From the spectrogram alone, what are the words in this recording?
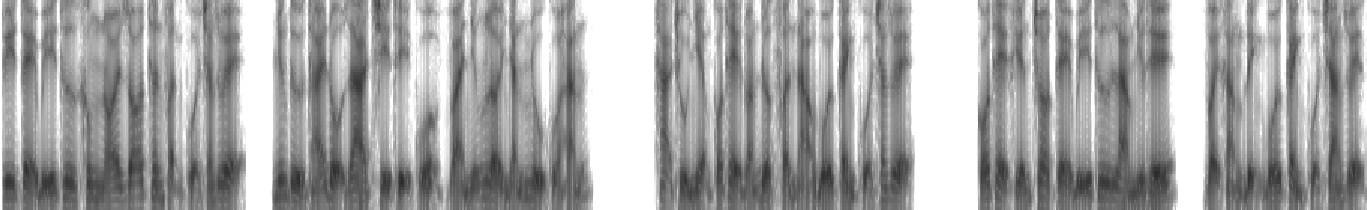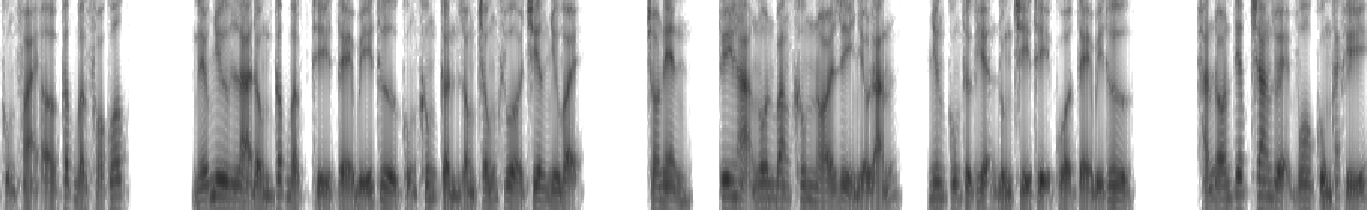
Tuy tể bí thư không nói rõ thân phận của Trang Duệ, nhưng từ thái độ ra chỉ thị của và những lời nhắn nhủ của hắn, hạ chủ nhiệm có thể đoán được phần nào bối cảnh của Trang Duệ. Có thể khiến cho tể bí thư làm như thế, vậy khẳng định bối cảnh của Trang Duệ cũng phải ở cấp bậc phó quốc. Nếu như là đồng cấp bậc thì tề bí thư cũng không cần dòng chống khua chiêng như vậy. Cho nên, tuy hạ ngôn băng không nói gì nhiều lắm, nhưng cũng thực hiện đúng chỉ thị của tề bí thư. Hắn đón tiếp Trang Duệ vô cùng khách khí.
